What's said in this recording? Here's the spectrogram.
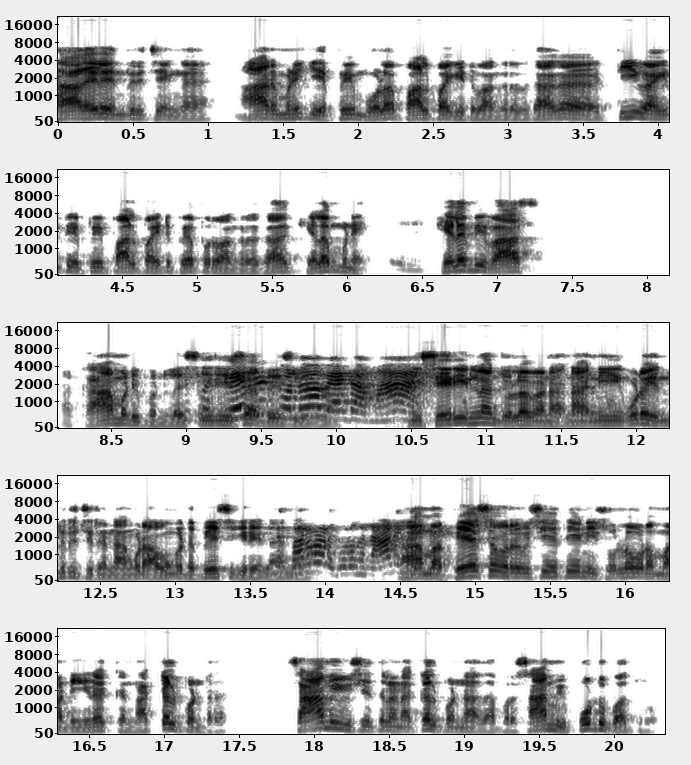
காலையில் எந்திரிச்சேங்க. ஆறு மணிக்கு எப்பயும் போல் பால் பாக்கெட் வாங்குறதுக்காக டீ வாங்கிட்டு எப்பயும் பால் பாக்கெட் பேப்பர் வாங்குறதுக்காக கிளம்புனேன். கிளம்பி வாஸ் நான் காமெடி பண்ணல சொல்லவா பேசிக்கிறேன் நீ சரின்னுலாம் சொல்ல வேணாம். நான் நீ கூட எந்திரிச்சிட்டேன் நான் கூட அவங்ககிட்ட பேசிக்கிறேன் நான். கேட்கிறேன். பேச வர விஷயத்தையே நீ சொல்ல விட மாட்டேங்கிற நக்கல் பண்ணுற சாமி விஷயத்தில் நக்கல் பண்ணாத. அப்புறம் சாமி போட்டு பார்த்துரும்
